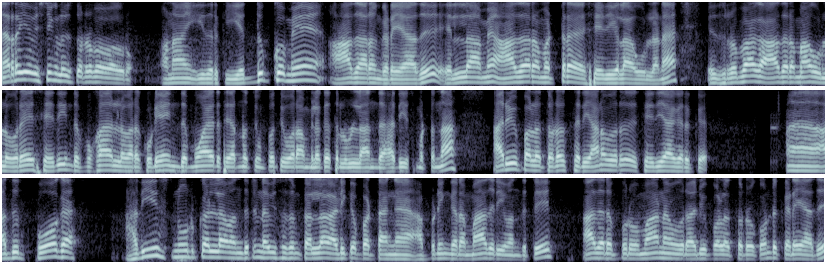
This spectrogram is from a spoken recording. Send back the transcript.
நிறைய விஷயங்கள் இது தொடர்பாக வரும். ஆனால் இதற்கு எதுக்குமே ஆதாரம் கிடையாது. எல்லாமே ஆதாரமற்ற செய்திகளாக உள்ளன. இது தொடர்பாக ஆதாரமாக உள்ள ஒரே செய்தி இந்த புகாரில் வரக்கூடிய இந்த மூவாயிரத்தி இரநூத்தி முப்பத்தி ஓராம் இலக்கத்தில் உள்ள அந்த ஹதீஸ் மட்டும்தான். அறிவிப்பாளர் தொடர் சரியான ஒரு செய்தியாக இருக்கு. அது போக ஹதீஸ் நூற்களில் வந்துட்டு நபிசசம் கல்லால் அடிக்கப்பட்டாங்க அப்படிங்கிற மாதிரி வந்துட்டு ஆதாரப்பூர்வமான ஒரு அறிவிப்பாளர் கொண்டு கிடையாது.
